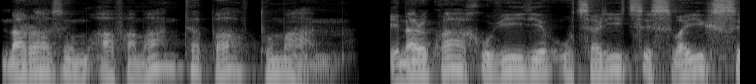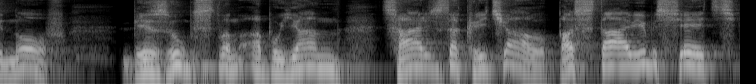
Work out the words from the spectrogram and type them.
на разум Афаманта пал туман, и на руках, увидев у царицы своих сынов, безумством обуян, царь закричал «Поставим сеть!»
